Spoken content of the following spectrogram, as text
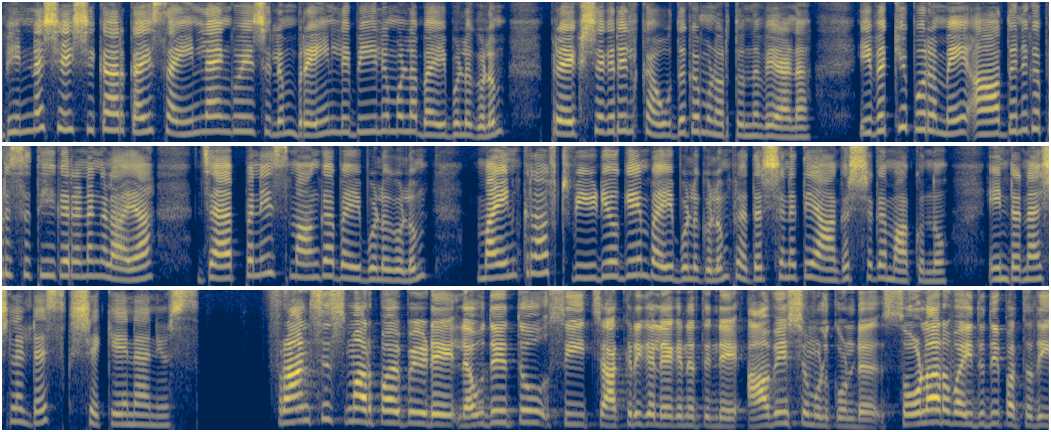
ഭിന്നശേഷിക്കാർക്കായി സൈൻ ലാംഗ്വേജിലും ബ്രെയിൻ ലിപിയിലുമുള്ള ബൈബിളുകളും പ്രേക്ഷകരിൽ കൗതുകമുണർത്തുന്നവയാണ്. ഇവയ്ക്കു പുറമെ ആധുനിക പ്രസിദ്ധീകരണങ്ങളായ ജാപ്പനീസ് മാങ്ക ബൈബിളുകളും മൈൻക്രാഫ്റ്റ് വീഡിയോ ഗെയിം ബൈബിളുകളും പ്രദർശനത്തെ ആകർഷകമാക്കുന്നു. International desk Shekinah news. Francis മാർപ്പാപ്പയുടെ ലൗദേത്തോ സി ചാക്രിക ലേഖനത്തിന്റെ ആവേശം ഉൾക്കൊണ്ട് സോളാർ വൈദ്യുതി പദ്ധതി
